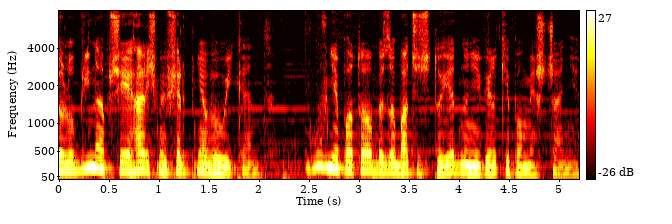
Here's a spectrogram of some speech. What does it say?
Do Lublina przyjechaliśmy w sierpniowy weekend. Głównie po to, by zobaczyć to jedno niewielkie pomieszczenie.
